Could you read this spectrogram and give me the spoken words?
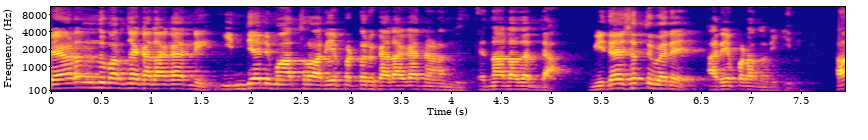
വേടൻ എന്ന് പറഞ്ഞ കലാകാരന് ഇന്ത്യയിൽ മാത്രം അറിയപ്പെട്ട ഒരു കലാകാരനാണെന്ന്. എന്നാൽ അതല്ല വിദേശത്ത് വരെ അറിയപ്പെടാൻ തുടങ്ങി ആ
